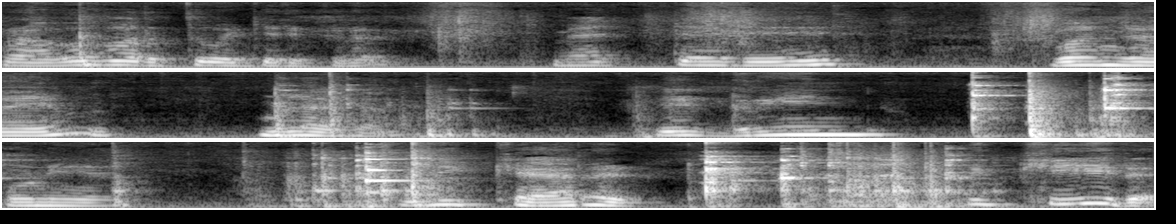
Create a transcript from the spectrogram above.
ரவை வறுத்து வச்சிருக்கிறேன். மெத்தது வெங்காயம் மிளகாய். இது க்ரீன் ஒனியன் இது கேரட் கீரை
